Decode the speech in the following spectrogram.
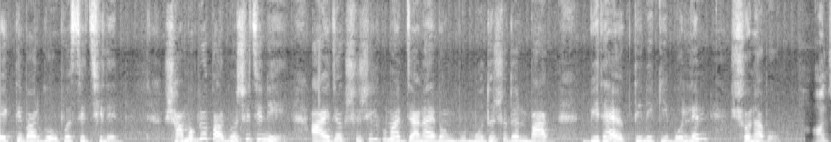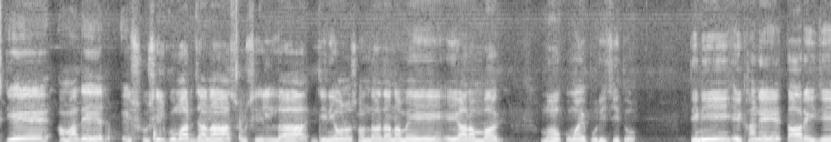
ব্যক্তিবর্গ উপস্থিত ছিলেন। সমগ্র কর্মসূচি নিয়ে আয়োজক সুশীল কুমার জানা এবং মধুসূদন বাগ, বিধায়ক, তিনি কি বললেন শোনাবো। আজকে আমাদের এই সুশীল কুমার জানা সুশীল দা যিনি অনশন দাদা নামে এই আরামবাগ মহকুমায় পরিচিত, তিনি এখানে তার এই যে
